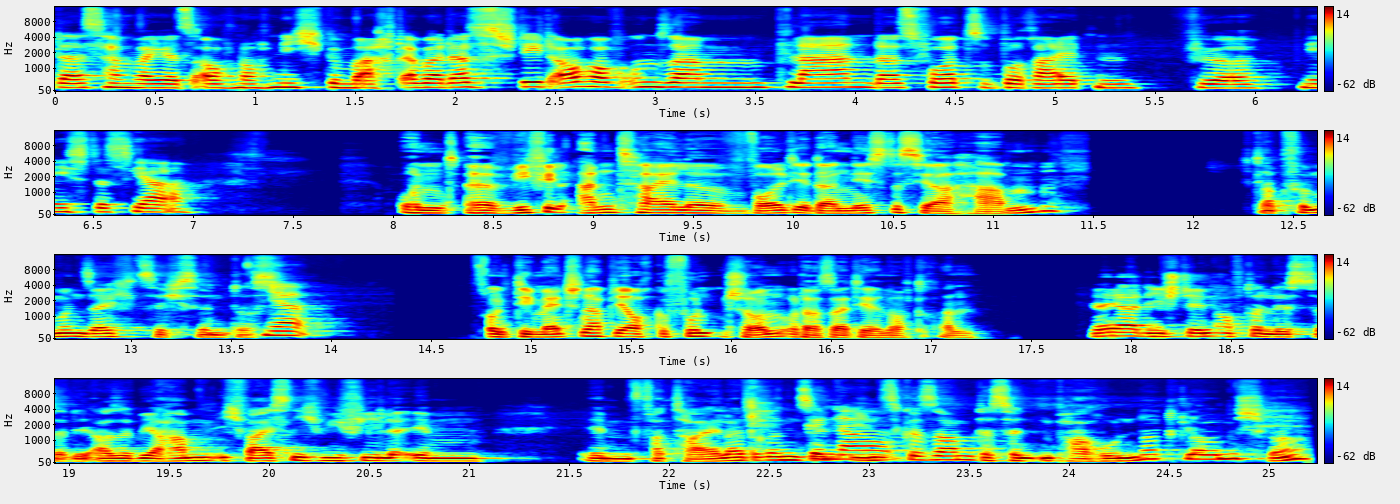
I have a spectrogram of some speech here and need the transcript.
das haben wir jetzt auch noch nicht gemacht. Aber das steht auch auf unserem Plan, das vorzubereiten für nächstes Jahr. Und äh, wie viele Anteile wollt ihr dann nächstes Jahr haben? Ich glaube 65 sind das. Ja. Und die Menschen habt ihr auch gefunden schon oder seid ihr noch dran? Ja, ja, die stehen auf der Liste. Die, also wir haben, ich weiß nicht, wie viele im, im Verteiler drin sind genau. insgesamt. Das sind ein paar hundert, glaube ich. Ja?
